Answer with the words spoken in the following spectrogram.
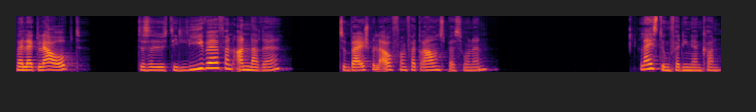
Weil er glaubt, dass er durch die Liebe von anderen zum Beispiel auch von Vertrauenspersonen, Leistung verdienen kann.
